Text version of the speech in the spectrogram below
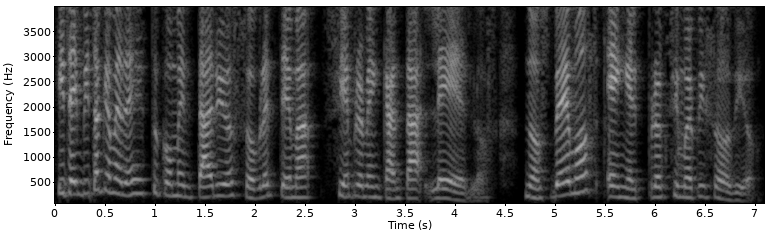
Y te invito a que me dejes tu comentario sobre el tema. Siempre me encanta leerlos. Nos vemos en el próximo episodio.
